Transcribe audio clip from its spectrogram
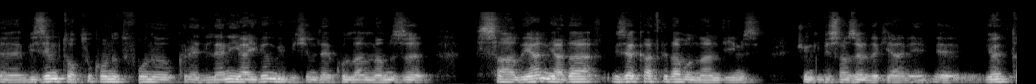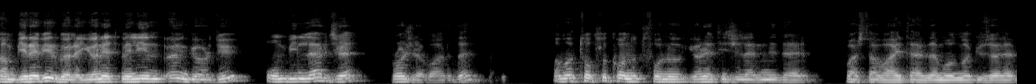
e, bizim toplu konut fonu kredilerini yaygın bir biçimde kullanmamızı sağlayan ya da bize katkıda bulunan diyeyimiz. Çünkü biz hazırdık yani e, tam birebir böyle yönetmeliğin öngördüğü on binlerce proje vardı. Ama toplu konut fonu yöneticilerini de başta Vahit Erdem olmak üzere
